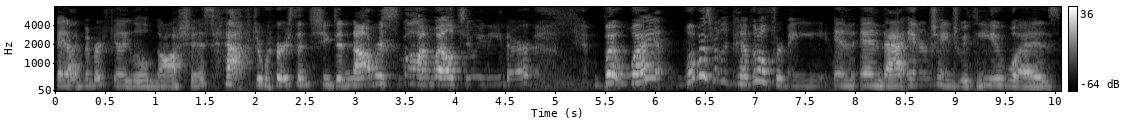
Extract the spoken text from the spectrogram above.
and, I remember feeling a little nauseous afterwards, and she did not respond well to it either but what what was really pivotal for me in in that interchange with you was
